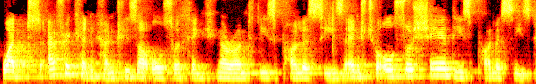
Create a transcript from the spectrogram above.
what African countries are also thinking around these policies and to also share these policies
